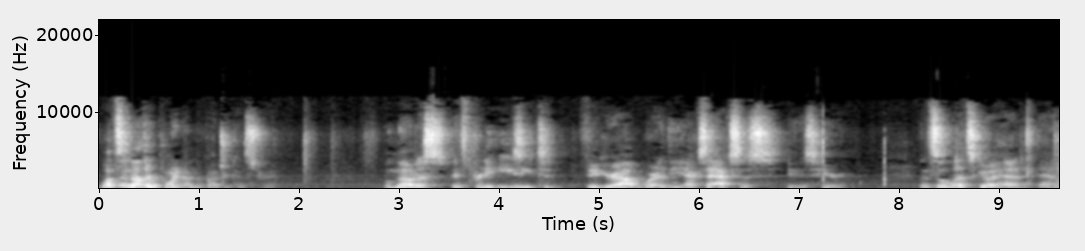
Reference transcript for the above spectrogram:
What's another point on the budget constraint? Well, notice it's pretty easy to figure out where the x-axis is here. And so let's go ahead and,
